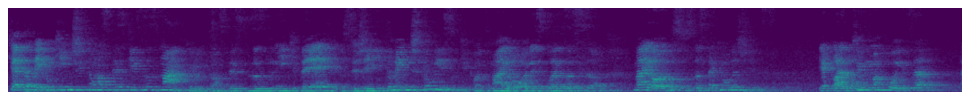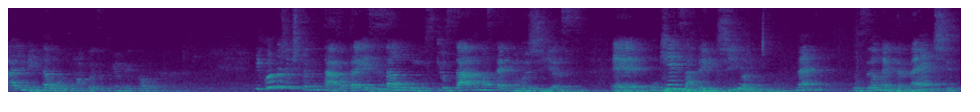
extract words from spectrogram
Que é também o que indicam as pesquisas macro. Então, as pesquisas do NIC-BR, do CGI também indicam isso, que quanto maior a escolarização, maior o uso das tecnologias. E é claro que uma coisa alimenta a outra, uma coisa tem a ver com a outra. E quando a gente perguntava para esses alunos que usavam as tecnologias é, o que eles aprendiam, né? usando a internet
